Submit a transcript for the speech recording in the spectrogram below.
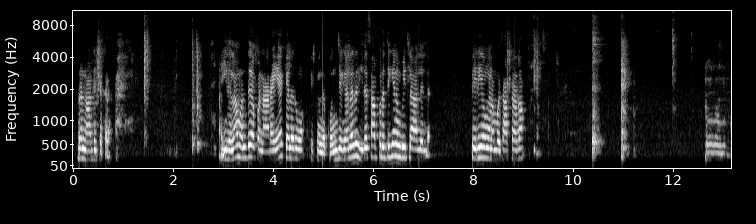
அப்புறம் நாட்டு சக்கரை. இதெல்லாம் வந்து அப்ப நிறைய கிளறுவோம். இப்ப இந்த கொஞ்சம் கிளறு இதை சாப்பிட்றதுக்கே நம்ம வீட்ல ஆள் இல்லை. பெரியவங்க நம்ம சாப்பிட்டாதான். உம்.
